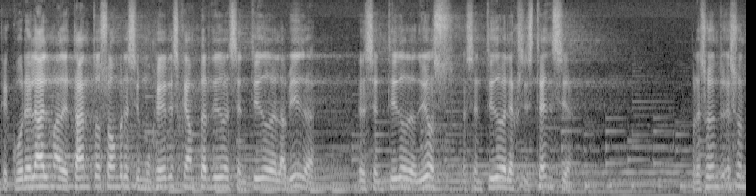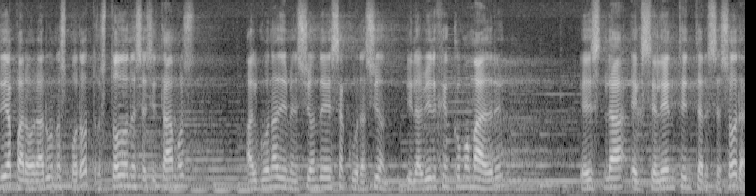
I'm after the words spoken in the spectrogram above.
que cure el alma de tantos hombres y mujeres que han perdido el sentido de la vida el sentido de Dios, el sentido de la existencia. Por eso es un día para orar unos por otros. Todos necesitamos alguna dimensión de esa curación. Y la Virgen como madre es la excelente intercesora.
